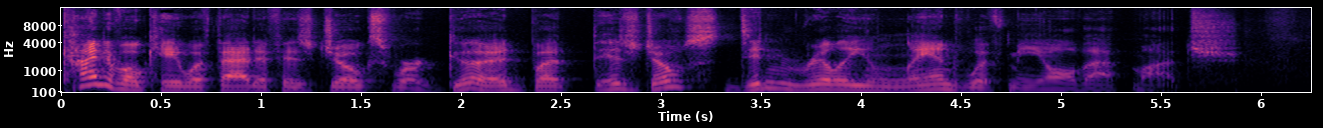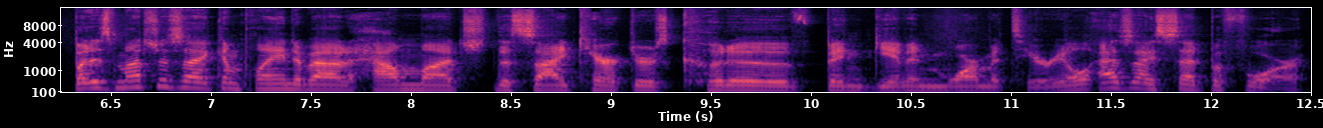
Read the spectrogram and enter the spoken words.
kind of okay with that if his jokes were good, but his jokes didn't really land with me all that much. But as much as I complained about how much the side characters could have been given more material, as I said before,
